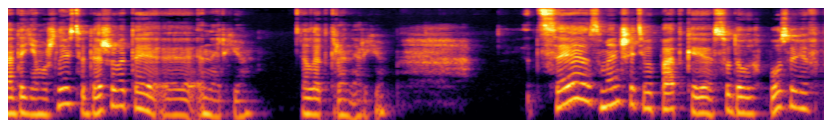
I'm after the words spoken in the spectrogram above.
надає можливість одержувати е, енергію, електроенергію. Це зменшить випадки судових позовів,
